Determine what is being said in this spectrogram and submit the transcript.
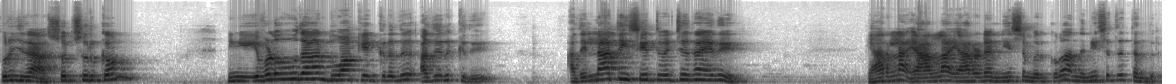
புரிஞ்சுதா? சொற் சுருக்கம்? நீங்கள் எவ்வளவுதான் துவா கேட்கறது அது இருக்குது. அது எல்லாத்தையும் சேர்த்து வச்சது தான் இது. யாரெல்லாம் யாரெல்லாம் யாரோட நேசம் இருக்கிறோ அந்த நேசத்தை தந்துரு.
